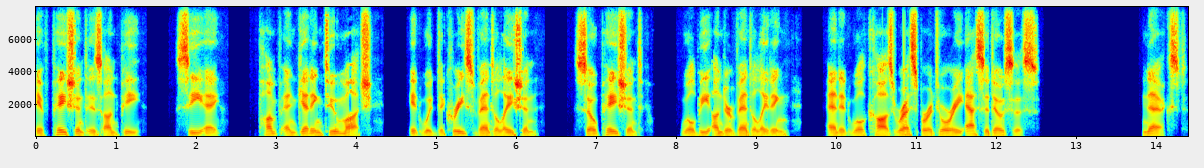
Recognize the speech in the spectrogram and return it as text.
If patient is on P, CA, pump and getting too much, it would decrease ventilation, so patient, will be underventilating, and it will cause respiratory acidosis. Next.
